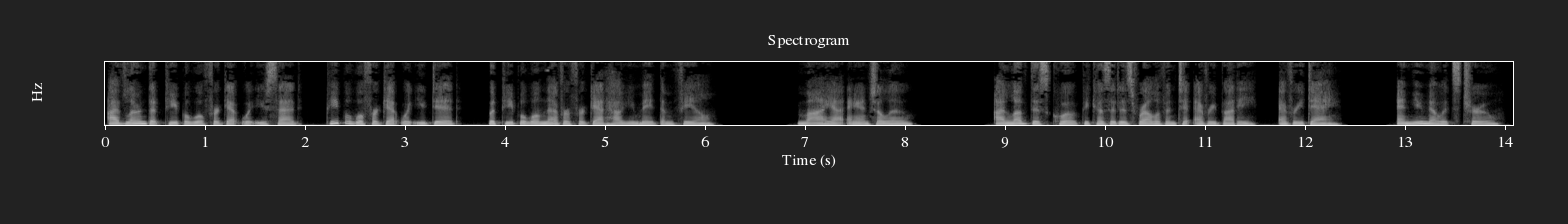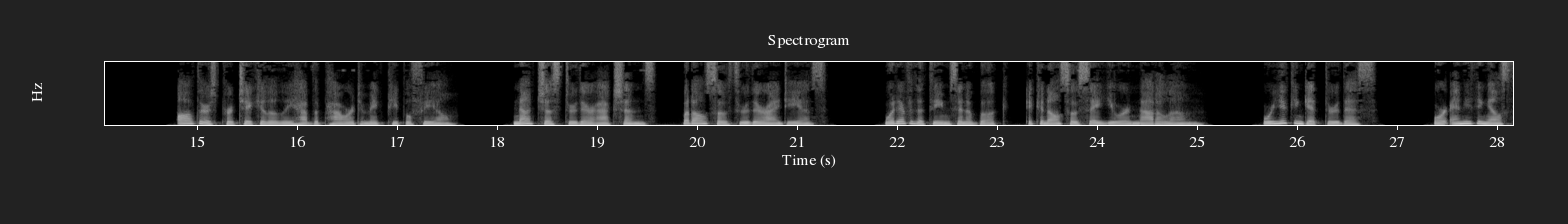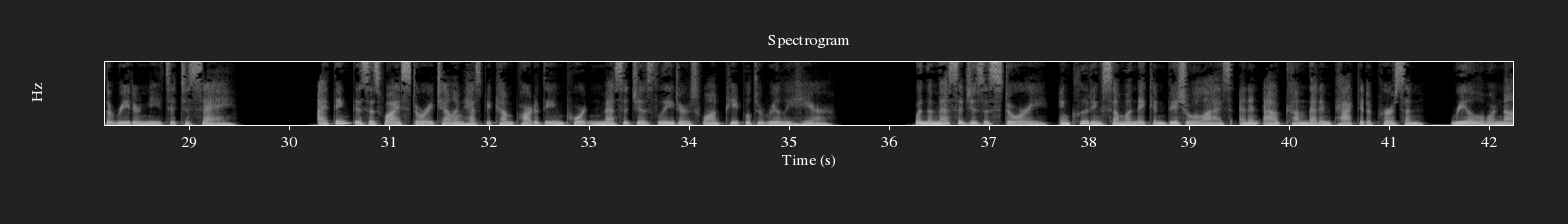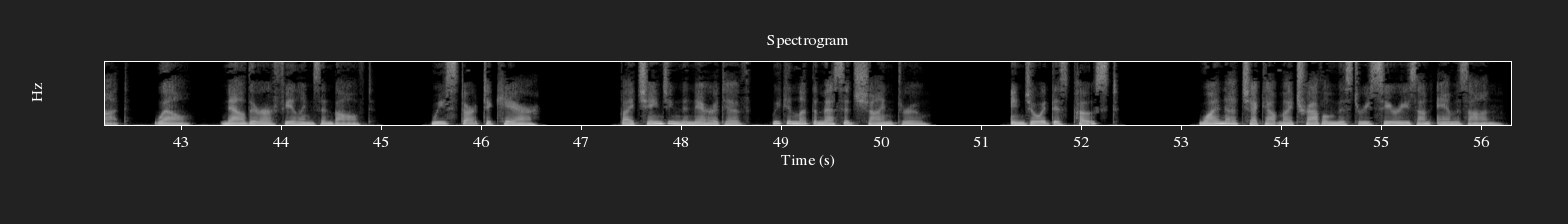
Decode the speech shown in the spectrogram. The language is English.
I've learned that people will forget what you said, people will forget what you did, but people will never forget how you made them feel. Maya Angelou. I love this quote because it is relevant to everybody, every day. And you know it's true. Authors particularly have the power to make people feel. Not just through their actions, but also through their ideas. Whatever the themes in a book, it can also say you are not alone. Or you can get through this. Or anything else the reader needs it to say. I think this is why storytelling has become part of the important messages leaders want people to really hear. When the message is a story, including someone they can visualize and an outcome that impacted a person, real or not, well, now there are feelings involved. We start to care. By changing the narrative, we can let the message shine through. Enjoyed this post? Why not check out my travel mystery series on Amazon?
